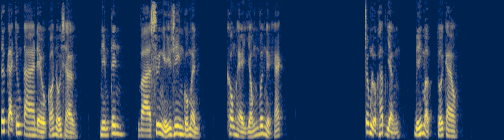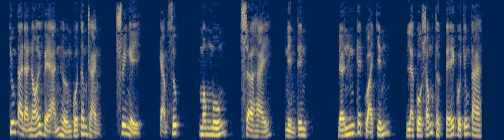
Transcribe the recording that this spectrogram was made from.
Tất cả chúng ta đều có nỗi sợ, niềm tin và suy nghĩ riêng của mình, không hề giống với người khác. Trong luật hấp dẫn, bí mật tối cao, chúng ta đã nói về ảnh hưởng của tâm trạng, suy nghĩ, cảm xúc, mong muốn, sợ hãi, niềm tin. Đến kết quả chính là cuộc sống thực tế của chúng ta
